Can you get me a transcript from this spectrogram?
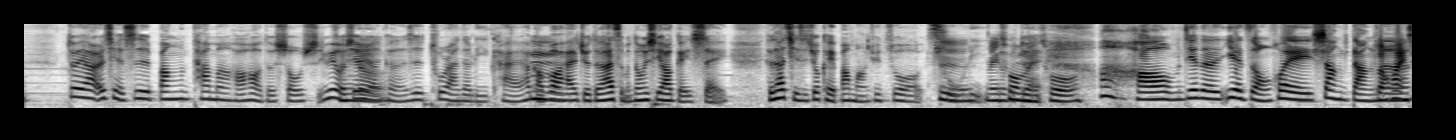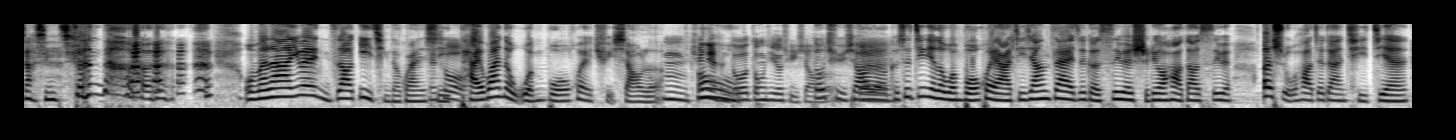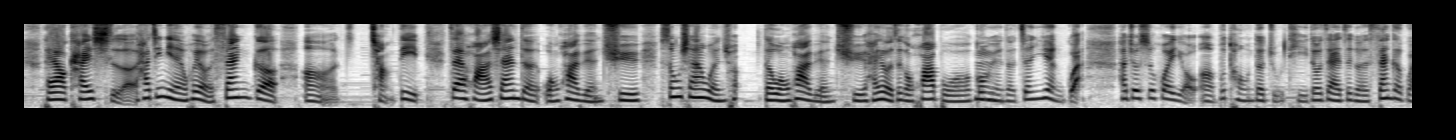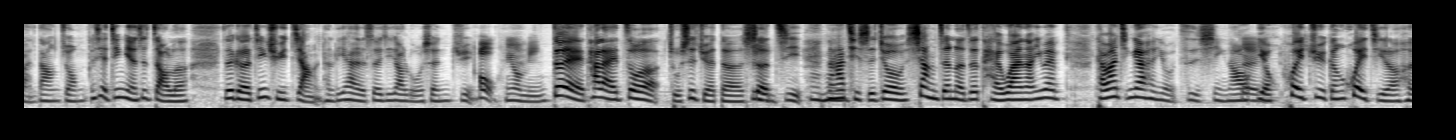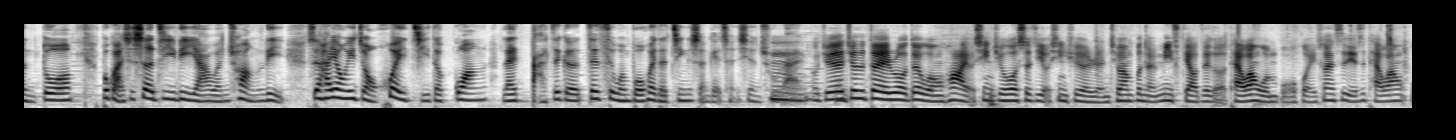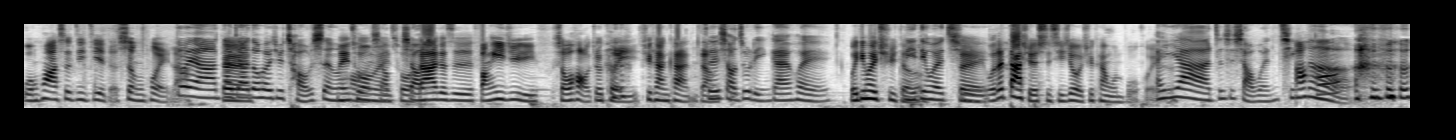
对啊，而且是帮他们好好的收拾，因为有些人可能是突然的离开，他搞不好还觉得他什么东西要给谁，嗯、可是他其实就可以帮忙去做处理，没错没错啊。好，我们今天的夜总会上档，转换一下心情，真的。我们呢、啊，因为你知道疫情的关系，台湾的文博会取消了，嗯，去年很多东西都取消了，都取消了。可是今年的文博会啊，即将在这个四月十六号到四月二十五号这段期间，它要开始了。它今年会有三个呃场地，在华山的文化园区、松山文创。的文化园区，还有这个花博公园的争艳馆，嗯、它就是会有呃不同的主题，都在这个三个馆当中。而且今年是找了这个金曲奖很厉害的设计，叫罗生俊哦，很有名。对，他来做主视觉的设计，嗯、那他其实就象征了这台湾啊，因为台湾应该很有自信，然后也汇聚跟汇集了很多，不管是设计力啊、文创力，所以他用一种汇集的光来把这个这次文博会的精神给呈现出来。嗯、我觉得就是对，如果对文化有兴趣或设计有兴趣的人，千万不能 miss 掉这个台湾文博会，算是也是台湾文化设计界的盛会啦。对啊，大家都会去朝圣。没错没错，大家就是防疫距离守好就可以去看看。这样，所以小助理应该会，我一定会去的，你一定会去。对，我在大学时期就有去看文博会。哎呀，真是小文青呢。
